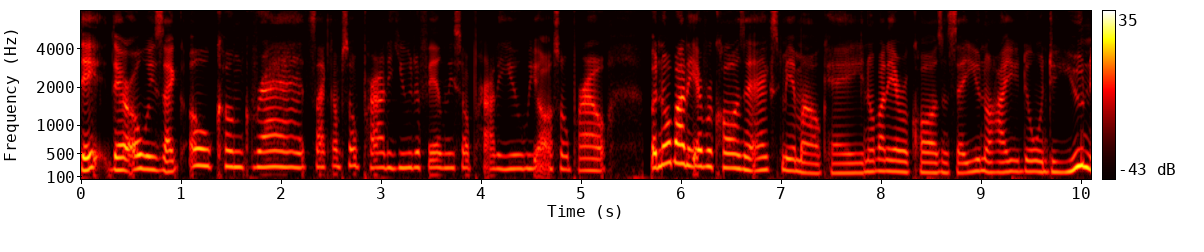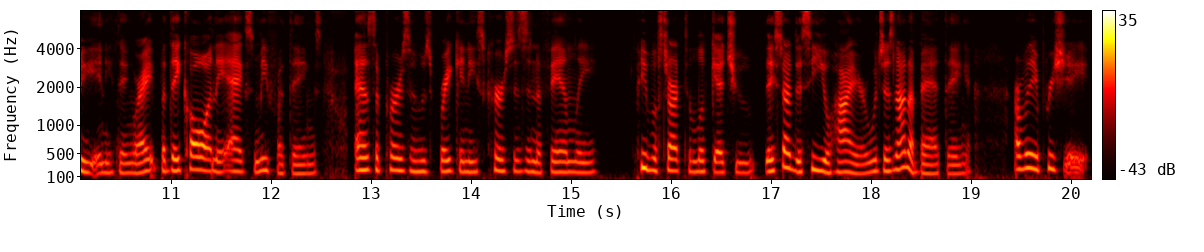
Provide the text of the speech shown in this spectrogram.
they they're always like, "Oh, congrats! Like I'm so proud of you. The family's so proud of you. We all so proud." But nobody ever calls and asks me, "Am I okay?" Nobody ever calls and say, "You know how you doing? Do you need anything?" Right? But they call and they ask me for things. As the person who's breaking these curses in the family, people start to look at you. They start to see you higher, which is not a bad thing. I really appreciate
